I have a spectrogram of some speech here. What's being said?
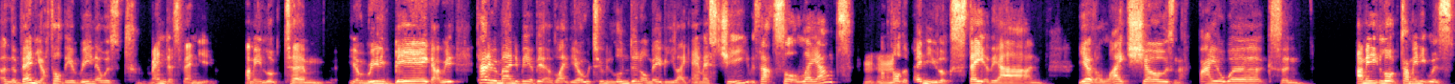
and the venue, I thought the arena was tremendous venue. I mean, it looked um, you know really big. I mean, kind of reminded me a bit of like the O2 in London, or maybe like MSG. It was that sort of layout. Mm-hmm. I thought the venue looked state of the art, and yeah, the light shows and the fireworks, and I mean, it looked. I mean, it was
